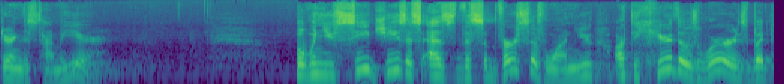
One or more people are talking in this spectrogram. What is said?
during this time of year. But when you see Jesus as the subversive one, you are to hear those words, but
